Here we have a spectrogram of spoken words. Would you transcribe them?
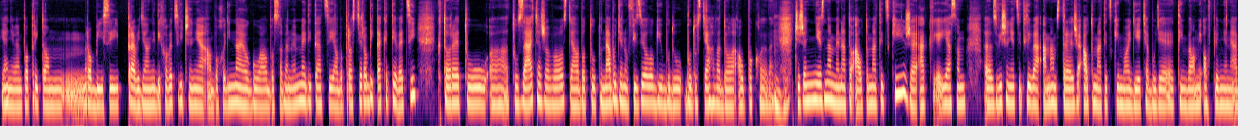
ja neviem, popri tom mm, robí si pravidelne dýchové cvičenia alebo chodí na jogu alebo sa venuje meditácii alebo proste robí také tie veci, ktoré tú, tú záťažovosť alebo tú, tú nabudenú fyziológiu budú, budú stiahovať dole a upokojovať. Mm-hmm. Čiže neznamená to automaticky, že ak ja som e, zvýšene citlivá a mám stres, že automaticky moje dieťa bude tým veľmi ovplyvnené a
